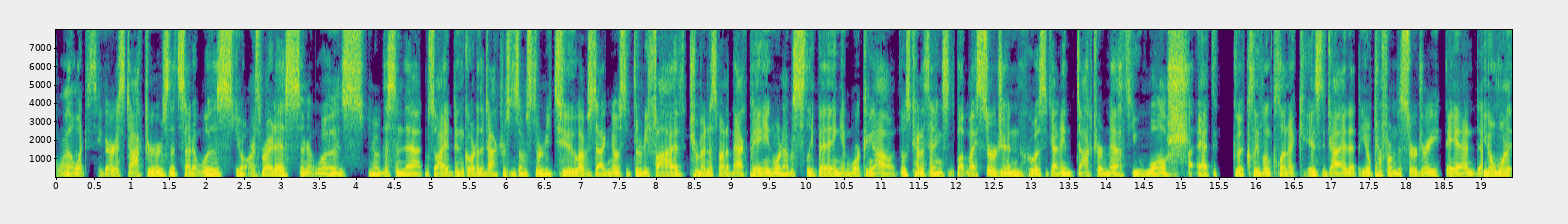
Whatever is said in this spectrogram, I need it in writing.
Wow. I went to see various doctors that said it was, you know, arthritis and it was, you know, this and that. So I had been going to the doctor since I was 32. I was diagnosed at 35. Tremendous amount of back pain when I was sleeping and working out, those kind of things. But my surgeon, who was a guy named Dr. Matthew Walsh at the the Cleveland Clinic is the guy that you know performed the surgery, and uh, you know one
